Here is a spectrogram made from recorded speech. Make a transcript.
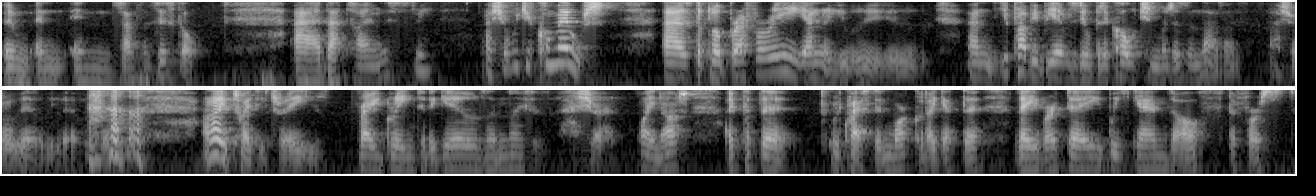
in in, in San Francisco uh, that time. And he says to me, "I sure, would you come out?" As the club referee, and you, you and you'd probably be able to do a bit of coaching with us and that. I says, ah, sure, we will, we will. Sure. and I'm 23, very green to the gills, and I says, ah, sure, why not? I put the request in work. Could I get the Labour Day weekend off, the first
